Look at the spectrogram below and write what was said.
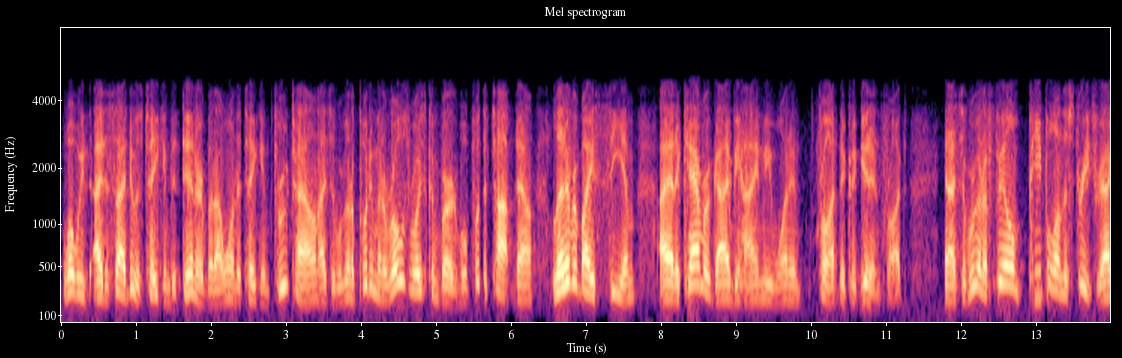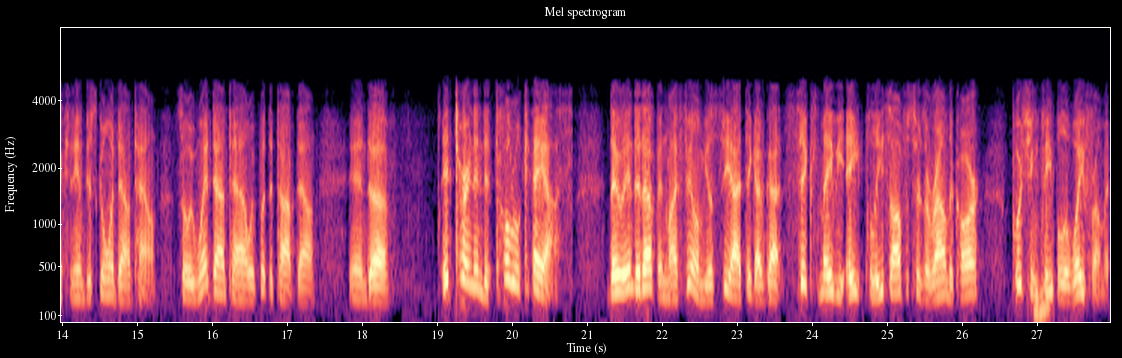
what we I decided to do was take him to dinner, but I wanted to take him through town. I said we're going to put him in a Rolls Royce convertible, put the top down, let everybody see him. I had a camera guy behind me, one in front that could get in front, and I said we're going to film people on the streets reacting to him just going downtown. So we went downtown, we put the top down, and uh, it turned into total chaos. They ended up in my film. You'll see. I think I've got six, maybe eight police officers around the car, pushing Mhm. people away from it.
